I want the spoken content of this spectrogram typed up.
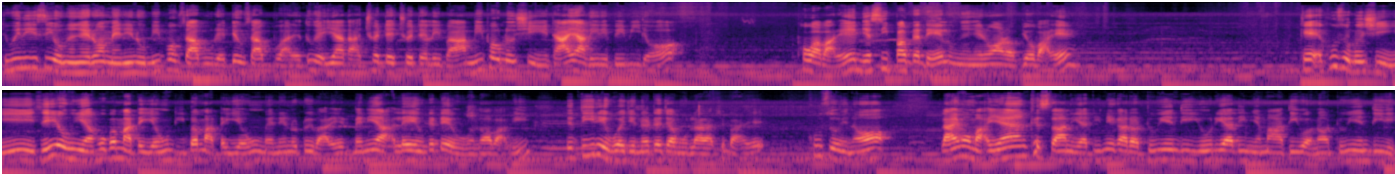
ဒူးင်းသီးအစီကိုငယ်ငယ်တော့မင်းနေတို့မိဖုတ်စားဘူးတယ်ပြုတ်စားဘူးပါတယ်သူ့ရဲ့အရသာချွတ်တဲ့ချွတ်တဲ့လေးပါမိဖုတ်လို့ရှိရင်ဓားရလေးတွေပေးပြီးတော့ဖုတ်ရပါတယ်မျက်စိပေါက်တတ်တယ်လို့ငယ်ငယ်တော့ကတော့ပြောပါတယ် ကဲအခုဆိုလို့ရှိရင်ဈေးရုံကြီးကဟိုဘက်မှာတယုံဒီဘက်မှာတယုံမင်းနေတို့တွေ့ပါတယ်မင်းနေကအလဲယုံတက်တဲ့ကိုဝင်သွားပါပြီတတိတွေဝယ်ကျင်တဲ့အတွက်ကြောင့်မူလာတာဖြစ်ပါတယ်အခုဆိုရင်တော့ line ပေါ်မှာအရန်ခစ်စားနေရဒီနေ့ကတော့ဒူးရင်သီးယိုရီးယားသီးမြန်မာသီးပေါ့နော်ဒူးရင်သီးတွေ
